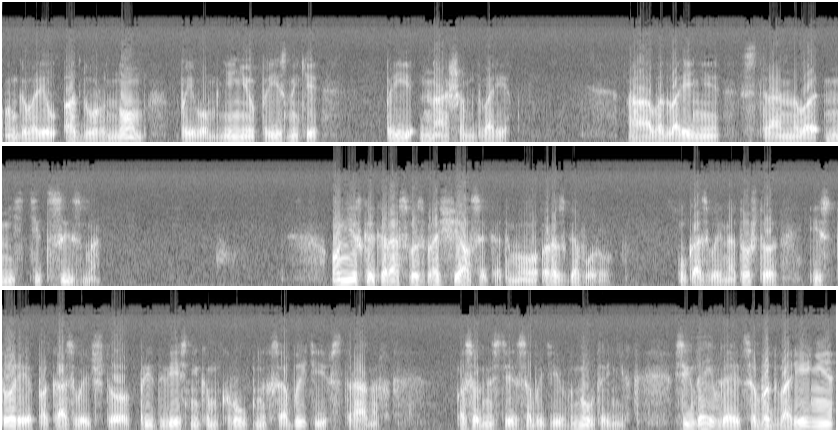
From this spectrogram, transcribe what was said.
он говорил о дурном, по его мнению, признаке при нашем дворе, о водворении странного мистицизма. Он несколько раз возвращался к этому разговору указывая на то, что история показывает, что предвестником крупных событий в странах, в особенности событий внутренних, всегда является водворение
